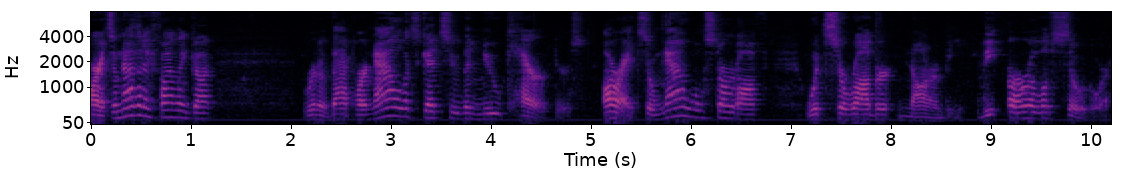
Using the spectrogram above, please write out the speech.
Alright, so now that I finally got rid of that part, now let's get to the new characters. Alright, so now we'll start off with Sir Robert Norramby, the Earl of Sodor.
